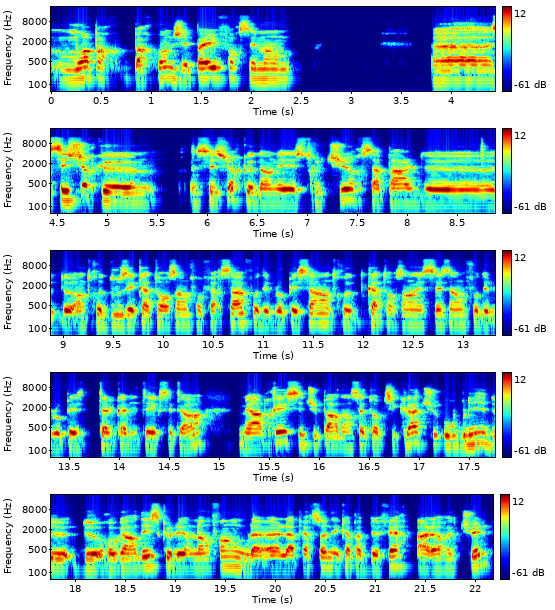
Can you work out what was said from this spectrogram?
moi, par, par contre, j'ai pas eu forcément euh, c'est sûr que c'est sûr que dans les structures, ça parle de, entre 12 et 14 ans, il faut faire ça, il faut développer ça. Entre 14 ans et 16 ans, il faut développer telle qualité, etc. Mais après, si tu pars dans cette optique-là, tu oublies de, regarder ce que l'enfant ou la, personne est capable de faire à l'heure actuelle.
